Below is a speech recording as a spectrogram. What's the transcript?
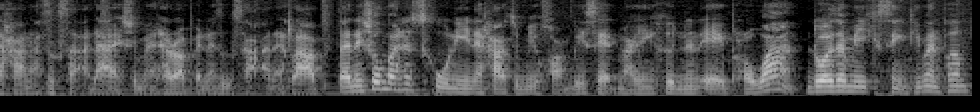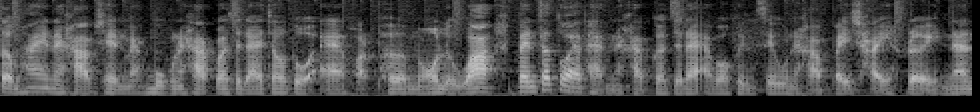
ราคานักศึกษาได้ใช่ไหมถ้าเราเป็นนักศึกษานะครับแต่ในช่วง Back to School นี้นะครับจะมีความพิเศษมากยิ่งขึ้นนั่นเอง เพราะว่าโดยจะมีสิ่งที่มันเพิ่มเติมให้นะครับเช่น MacBook นะครับก็จะได้เจ้าตัว AirPods เพิ่มเนาะหรือว่าเป็นเจ้าตัว iPad นะครับก็จะได้ Apple Pencil นะครับไปใช้เลยนั่น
